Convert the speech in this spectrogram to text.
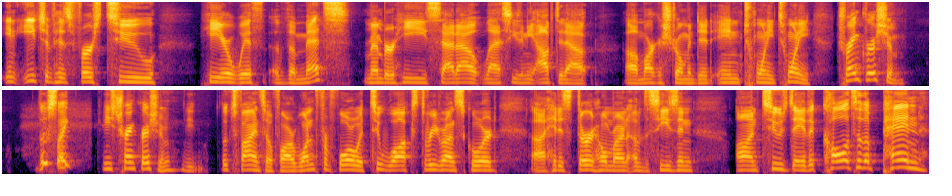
in each of his first two here with the Mets. Remember, he sat out last season. He opted out. Uh, Marcus Stroman did in 2020. Trent Grisham looks like he's Trent Grisham. He looks fine so far. One for four with two walks, three runs scored. Uh, hit his third home run of the season on Tuesday. The call to the pen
